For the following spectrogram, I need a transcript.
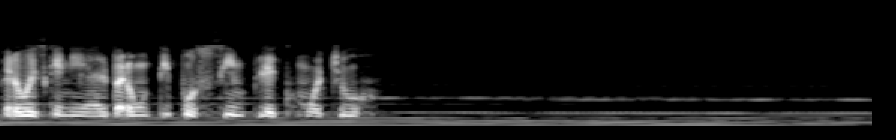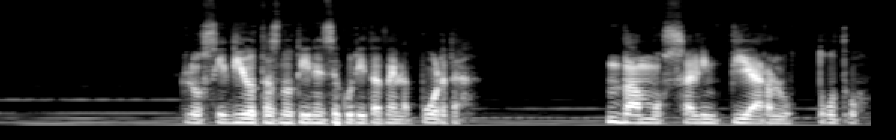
pero es genial para un tipo simple como yo. Los idiotas no tienen seguridad en la puerta. Vamos a limpiarlo todo.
